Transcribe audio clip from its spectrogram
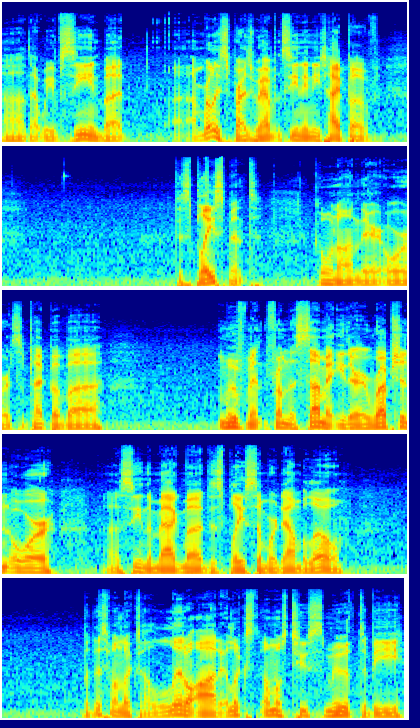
uh, that we've seen, but uh, I'm really surprised we haven't seen any type of displacement going on there or some type of uh, movement from the summit, either eruption or uh, seeing the magma displaced somewhere down below. But this one looks a little odd. It looks almost too smooth to be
